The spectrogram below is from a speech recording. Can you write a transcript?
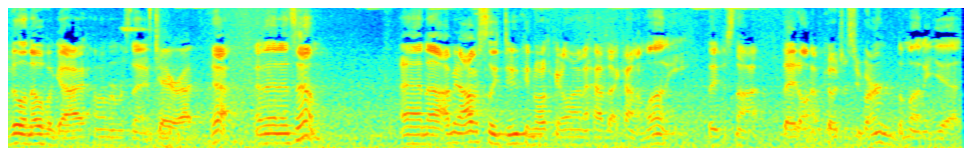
the Villanova guy. I don't remember his name. Jay Wright. Yeah, and then it's him. And uh, I mean, obviously Duke and North Carolina have that kind of money. They just not. They don't have coaches who've earned the money yet.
